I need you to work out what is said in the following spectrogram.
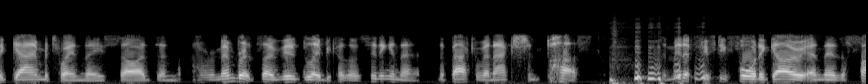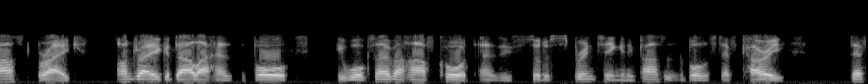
the game between these sides, and I remember it so vividly because I was sitting in the, the back of an action bus. the minute 54 to go, and there's a fast break. Andre Iguodala has the ball. He walks over half court as he's sort of sprinting, and he passes the ball to Steph Curry. Steph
